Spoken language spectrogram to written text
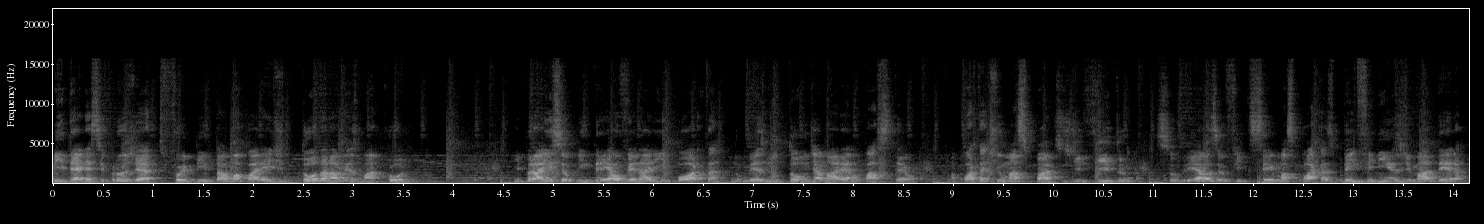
minha ideia nesse projeto foi pintar uma parede toda na mesma cor. E para isso eu pintei alvenaria e porta no mesmo tom de amarelo pastel. A porta tinha umas partes de vidro, sobre elas eu fixei umas placas bem fininhas de madeira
